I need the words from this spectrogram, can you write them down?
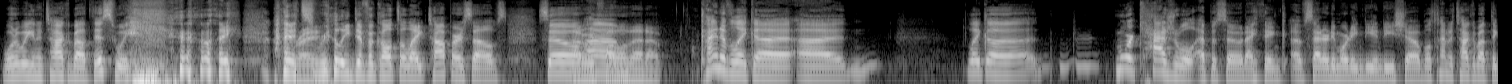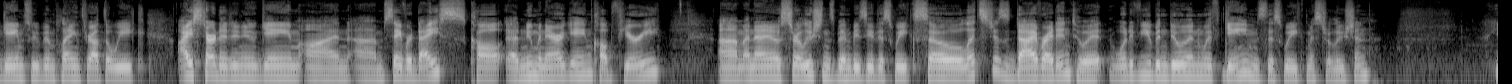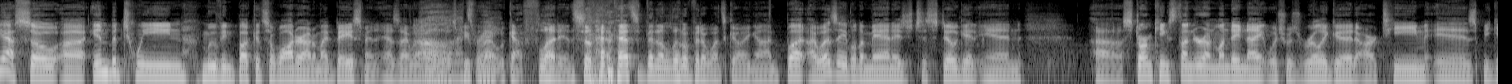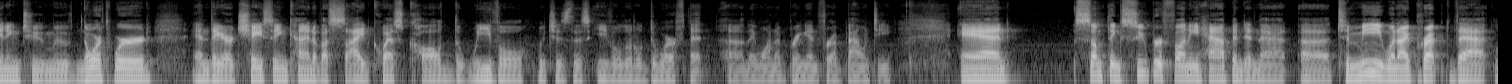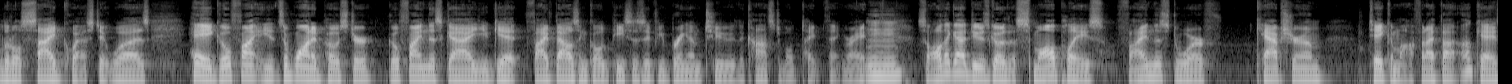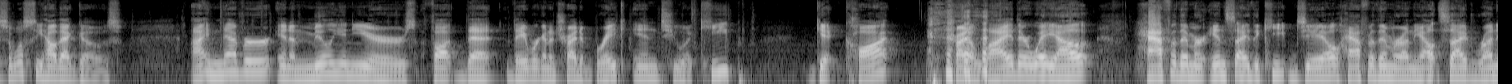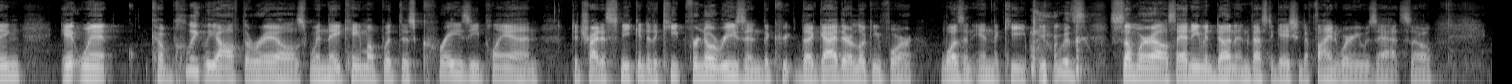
what are we going to talk about this week? like, it's Right. really difficult to like top ourselves. So How do we follow um, that up? kind of like a, a like a more casual episode i think of saturday morning d&d show we'll kind of talk about the games we've been playing throughout the week i started a new game on um, saver dice called a numenera game called fury um, and i know sir lucien's been busy this week so let's just dive right into it what have you been doing with games this week mr lucien Yeah, so uh, in between moving buckets of water out of my basement, as I was one Oh, of those people right. that got flooded, so that, that's been a little bit of what's going on. But I was able to manage to still get in uh, Storm King's Thunder on Monday night, which was really good. Our team is beginning to move northward, and they are chasing kind of a side quest called the Weevil, which is this evil little dwarf that uh, they want to bring in for a bounty. And something super funny happened in that. Uh, to me, when I prepped that little side quest, it was, hey, go find. It's a wanted poster. Go find this guy. You get five thousand gold pieces if you bring him to the constable type thing, right? Mm-hmm. So all they got to do is go to the small place, find this dwarf, capture him, take him off. And I thought, okay, so we'll see how that goes. I never in a million years thought that they were going to try to break into a keep, get caught, try to lie their way out. Half of them are inside the keep jail, half of them are on the outside running. It went completely off the rails when they came up with this crazy plan to try to sneak into the keep for no reason. The the guy they're looking for wasn't in the keep. He was somewhere else. They hadn't even done an investigation to find where he was at. So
